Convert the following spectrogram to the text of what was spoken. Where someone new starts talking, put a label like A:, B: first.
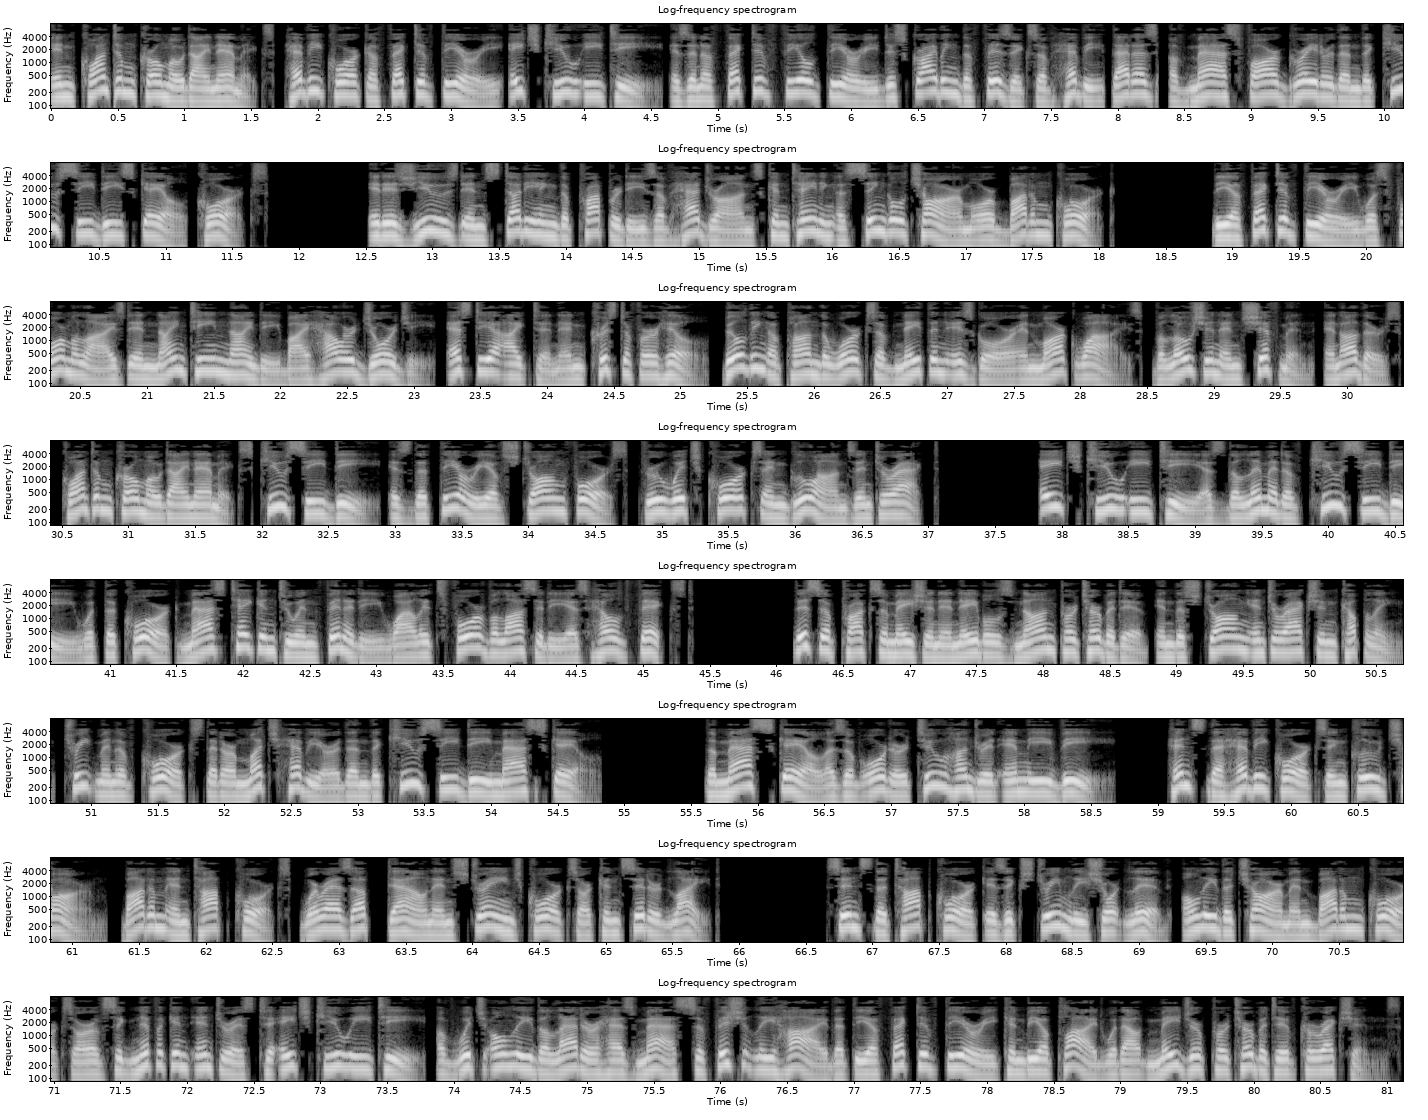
A: In quantum chromodynamics, heavy quark effective theory HQET is an effective field theory describing the physics of heavy that is, of mass far greater than the QCD scale quarks. It is used in studying the properties of hadrons containing a single charm or bottom quark. The effective theory was formalized in 1990 by Howard Georgi, Estia Eichten and Christopher Hill, building upon the works of Nathan Isgur and Mark Wise, Voloshin and Shifman, and others. Quantum chromodynamics QCD is the theory of strong force, through which quarks and gluons interact. HQET is the limit of QCD with the quark mass taken to infinity while its 4 velocity is held fixed. This approximation enables non-perturbative in the strong interaction coupling treatment of quarks that are much heavier than the QCD mass scale. The mass scale is of order 200 MeV. Hence the heavy quarks include charm, bottom and top quarks, whereas up, down and strange quarks are considered light. Since the top quark is extremely short-lived, only the charm and bottom quarks are of significant interest to HQET, of which only the latter has mass sufficiently high that the effective theory can be applied without major perturbative corrections.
